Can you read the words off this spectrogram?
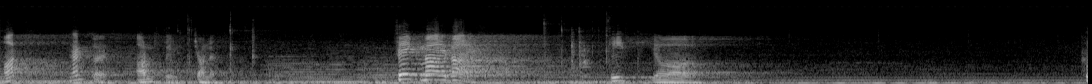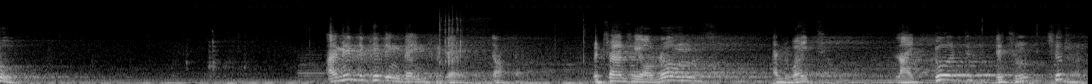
What? Templars, aren't we, Jonathan? Take my advice. Keep your cool. I'm in the giving vein today, Doctor. Return to your rooms and wait like good little children.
